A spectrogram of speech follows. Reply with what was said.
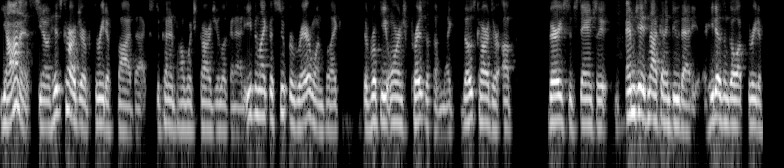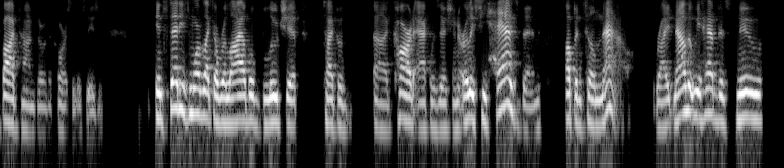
Giannis, you know his cards are up three to five x depending upon which cards you're looking at. Even like the super rare ones like the rookie orange Prizm. like those cards are up very substantially. MJ's not going to do that either. He doesn't go up three to five times over the course of the season. Instead, he's more of like a reliable blue chip type of uh, card acquisition, or at least he has been up until now, right? Now that we have this new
